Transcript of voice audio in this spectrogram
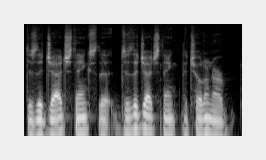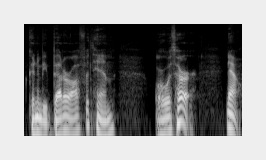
does the judge thinks that does the judge think the children are going to be better off with him or with her now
